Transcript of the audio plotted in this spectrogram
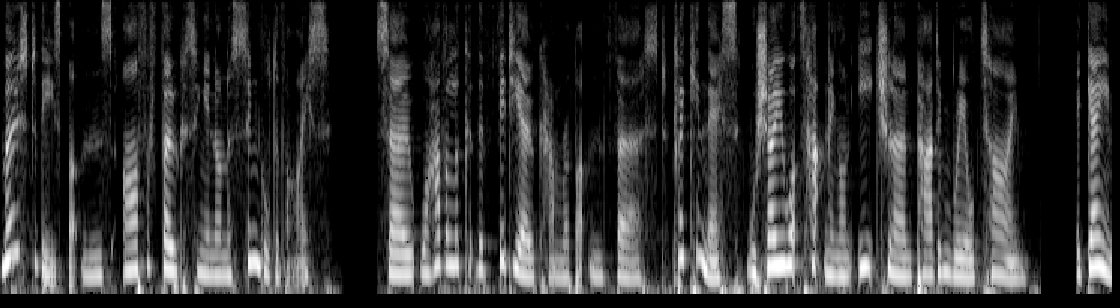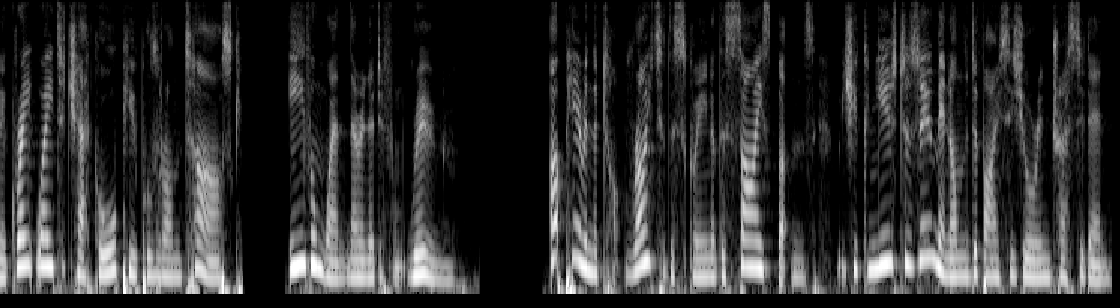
Most of these buttons are for focusing in on a single device, so we'll have a look at the video camera button first. Clicking this will show you what's happening on each LearnPad in real time. Again, a great way to check all pupils are on task, even when they're in a different room. Up here in the top right of the screen are the size buttons, which you can use to zoom in on the devices you're interested in.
